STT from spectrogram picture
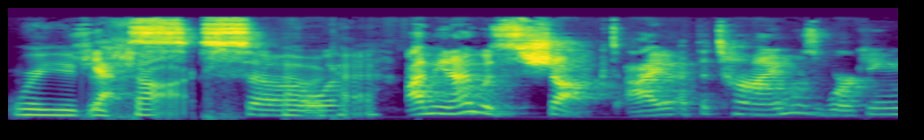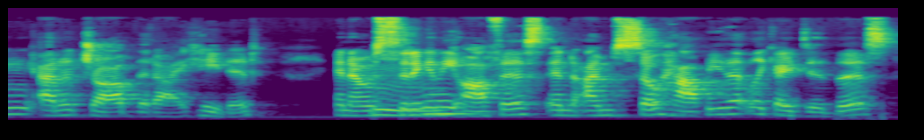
were you just Yes. shocked? So Oh, okay. I mean, I was shocked. I at the time was working at a job that I hated, and I was sitting in Mm. the office, and I'm so happy that like I did this.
